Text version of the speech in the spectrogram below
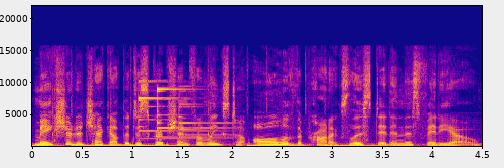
Make sure to check out the description for links to all of the products listed in this video.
